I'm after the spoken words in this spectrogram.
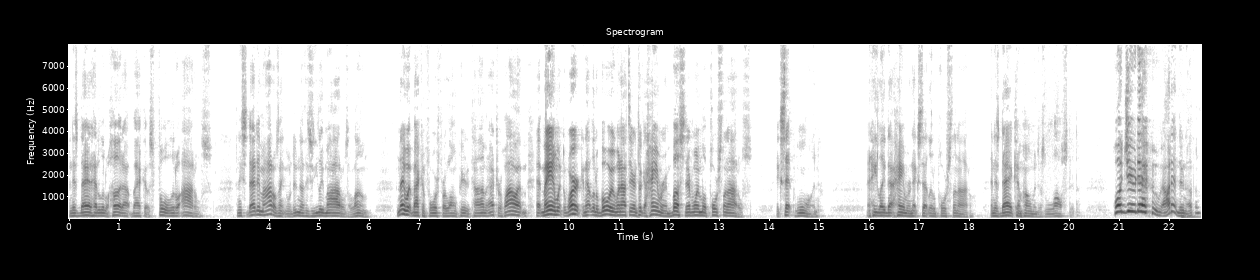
And his dad had a little hut out back that was full of little idols. And he said, Dad, them idols ain't to do nothing. He said, You leave my idols alone. And they went back and forth for a long period of time. And after a while, that, that man went to work, and that little boy went out there and took a hammer and busted every one of them little porcelain idols, except one. And he laid that hammer next to that little porcelain idol. And his dad come home and just lost it. What'd you do? I didn't do nothing.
